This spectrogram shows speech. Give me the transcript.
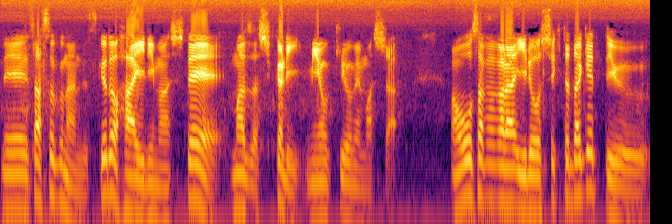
で、早速なんですけど、入りまして、まずはしっかり身を清めました。まあ、大阪から移動してきただけっていう、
